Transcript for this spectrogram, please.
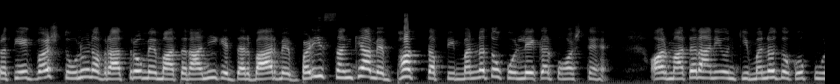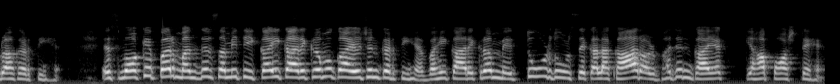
प्रत्येक वर्ष दोनों नवरात्रों में माता रानी के दरबार में बड़ी संख्या में भक्त अपनी मन्नतों को लेकर पहुँचते हैं और माता रानी उनकी मन्नतों को पूरा करती हैं। इस मौके पर मंदिर समिति कई कार्यक्रमों का आयोजन करती है। वही कार्यक्रम में दूर दूर से कलाकार और भजन गायक यहाँ पहुँचते हैं।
